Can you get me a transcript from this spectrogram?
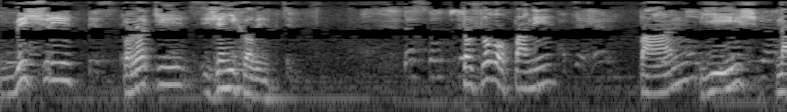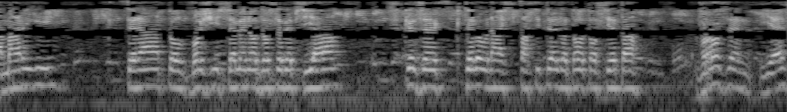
vyšli proti ženichovi. To slovo pany, pán již na Marii která to boží semeno do sebe přijala, skrze kterou náš spasitel do tohoto světa vrozen je,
